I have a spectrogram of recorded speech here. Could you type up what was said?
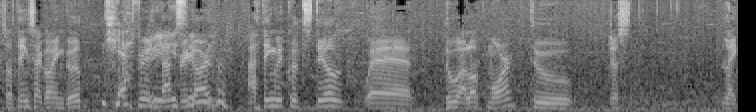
So things are going good yeah, Pretty in that easy. regard. I think we could still uh, do a lot more to just like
